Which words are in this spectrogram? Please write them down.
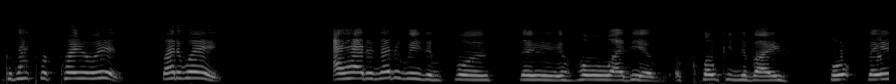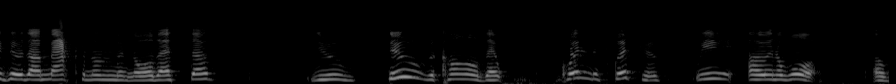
Because that's what prayer is. By the way, I had another reason for the whole idea of a cloaking device, phasers on maximum, and all that stuff. You do recall that, according to scripture, we are in a war, of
